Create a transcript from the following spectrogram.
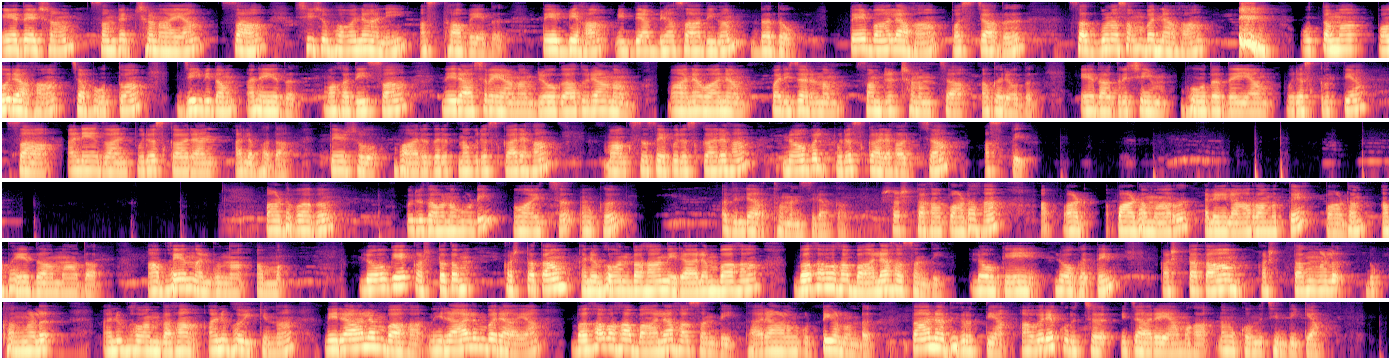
ഏതേഷാം സംരക്ഷണായ സാ ശിശുഭവനാനി അസ്ഥാപേത് തേഭ്യ വിദ്യാഭ്യാസാധികം ദദോ. തേ ബാലാ പശ്ചാത് സദ്ഗുണസമ്പന്ന ഉത്തമ പൗരാ ച ജീവിതം അനയത്. മഹതി സ നിരാശ്രയാണം രോഗാതുരാണം മാനവാനാം പരിചരണം സംരക്ഷണം ച അകരോത്. ഏതാദൃശീം ഭൂതദയാം പുരസ്കൃത്യ സ അനേകാൻ പുരസ്കാരാൻ അലഭത. तेषु भारतरत्नपुरस्कारः मार्क्ससे पुरस्कारः नोबल् पुरस्कारः च अस्ति പാഠഭാഗം ഒരു തവണ കൂടി വായിച്ച് നമുക്ക് അതിൻ്റെ അർത്ഥം മനസ്സിലാക്കാം ഷഷ്ട പാഠ പാഠമാറ് അല്ലെങ്കിൽ ആറാമത്തെ പാഠം അഭയദാമാത അഭയം നൽകുന്ന അമ്മ ലോകെ കഷ്ടതം കഷ്ടതാം അനുഭവന്തः നിരാലംബാः ബഹവഹ ബാല സന്തി ലോകേ ലോകത്തിൽ കഷ്ടതാം കഷ്ടങ്ങൾ ദുഃഖങ്ങൾ അനുഭവന്തः അനുഭവിക്കുന്ന നിരാലംബാഹ നിരാലംബരായ ബഹവഹ ബാലാഹ സന്തി ധാരാളം കുട്ടികളുണ്ട്. താൻ അധികൃത്യ അവരെക്കുറിച്ച് വിചാരയാമഹ. നമുക്കൊന്ന് ചിന്തിക്കാം.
